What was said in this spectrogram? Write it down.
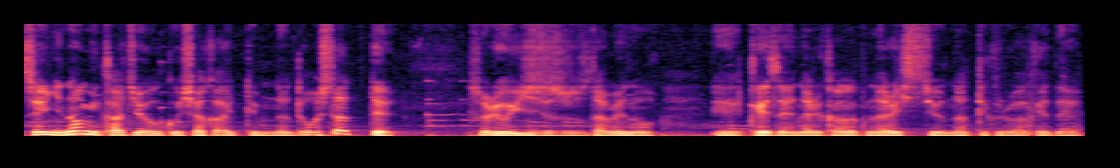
生にのみ価値を置く社会っていうものはどうしたってそれを維持するための、えー経済なり科学なり必要になってくるわけで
